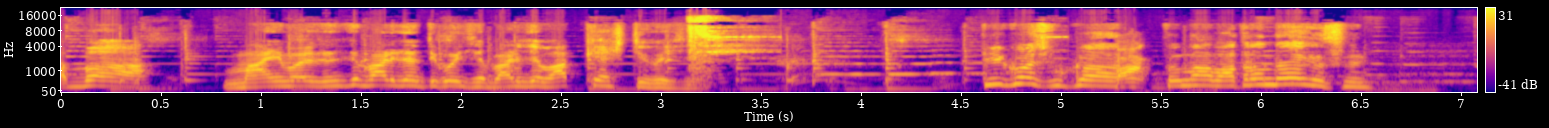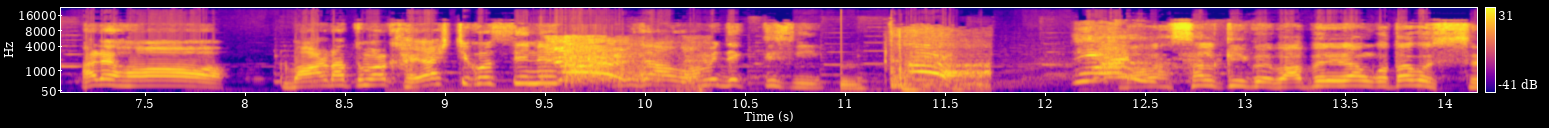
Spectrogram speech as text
আব্বা মা ইমার্জেন্সি বাড়ি যাচ্ছি কইছে বাড়ি যে ভাত খেয়ে আসতে কইছে। কি কই সুকা তোমার ভাত রান্ধা হয়ে গেছে। আরে হ বারোটা তোমার খাই আসতে করছি না? যাও আমি দেখতেছি। সাল কি কই বাপের এরকম কথা কইছে?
